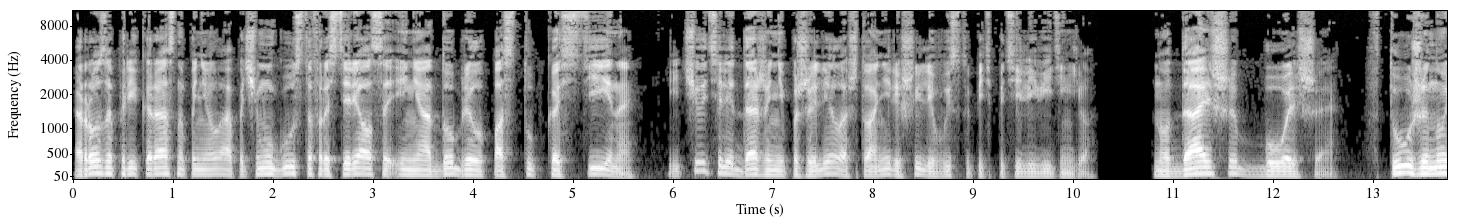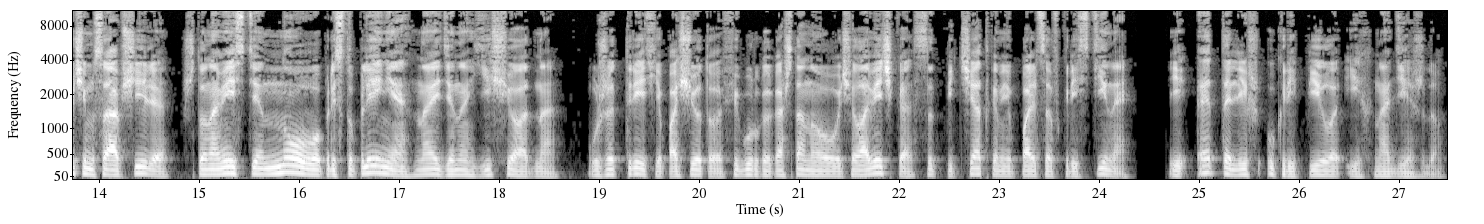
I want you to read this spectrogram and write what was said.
Роза прекрасно поняла, почему Густав растерялся и не одобрил поступка Стиена, и чуть ли даже не пожалела, что они решили выступить по телевидению. Но дальше больше. В ту же ночь им сообщили, что на месте нового преступления найдена еще одна, уже третья по счету фигурка каштанового человечка с отпечатками пальцев Кристины, и это лишь укрепило их надежду.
